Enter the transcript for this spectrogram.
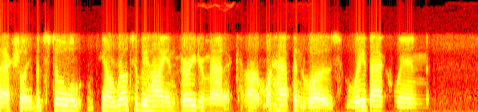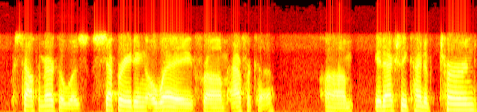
actually, but still you know relatively high and very dramatic. Um, what happened was way back when South America was separating away from Africa, um, it actually kind of turned,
